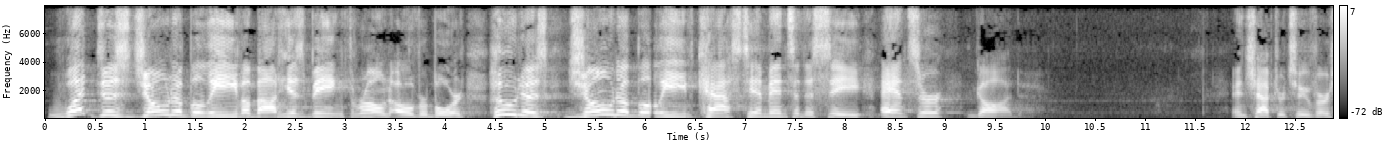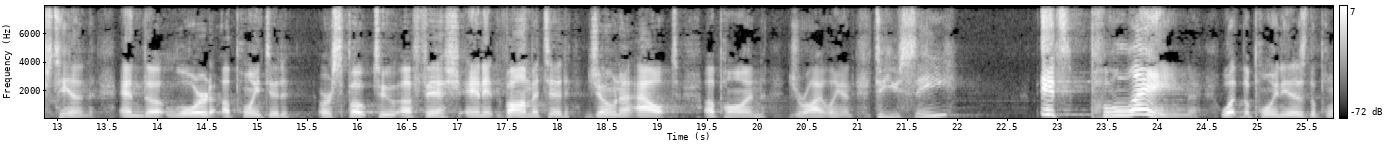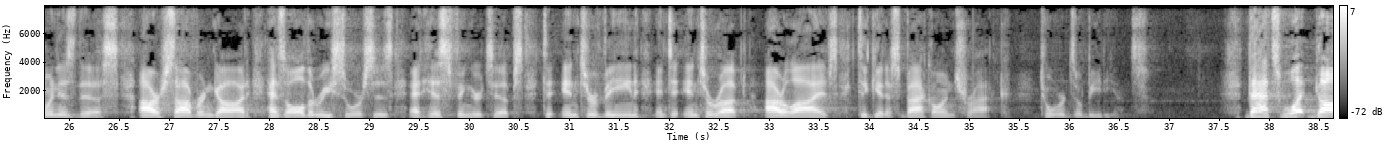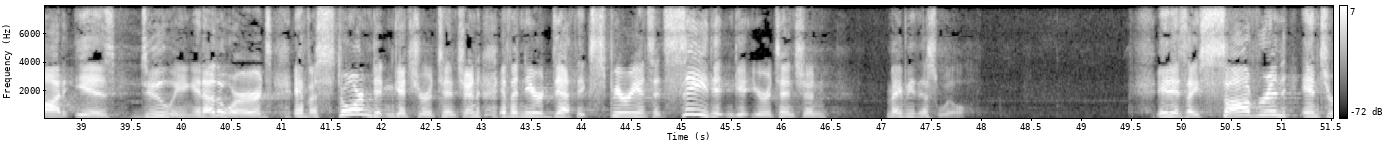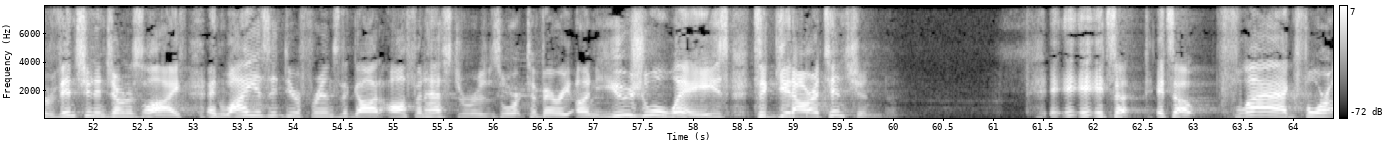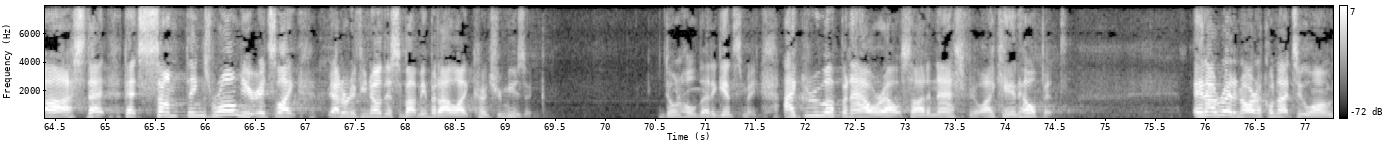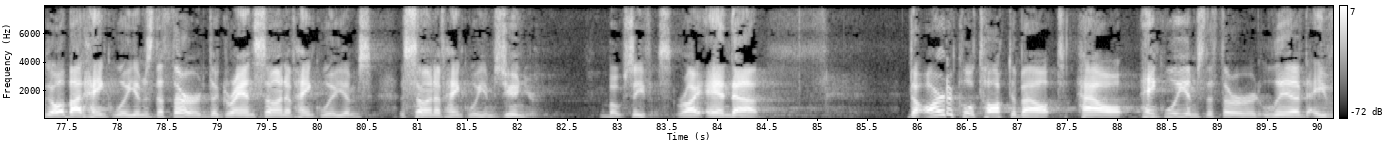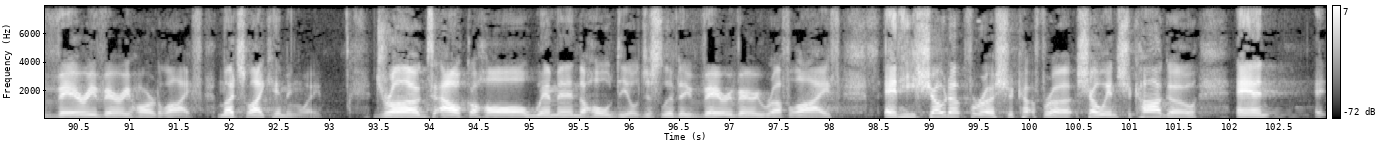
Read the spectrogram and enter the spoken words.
what does Jonah believe about his being thrown overboard? Who does Jonah believe cast him into the sea? Answer God. In chapter 2, verse 10, and the Lord appointed or spoke to a fish, and it vomited Jonah out upon dry land. Do you see? It's plain what the point is. The point is this our sovereign God has all the resources at his fingertips to intervene and to interrupt our lives to get us back on track towards obedience. That's what God is doing. In other words, if a storm didn't get your attention, if a near death experience at sea didn't get your attention, maybe this will. It is a sovereign intervention in Jonah's life. And why is it, dear friends, that God often has to resort to very unusual ways to get our attention? It's a, it's a flag for us that, that something's wrong here. It's like, I don't know if you know this about me, but I like country music. Don't hold that against me. I grew up an hour outside of Nashville. I can't help it. And I read an article not too long ago about Hank Williams III, the grandson of Hank Williams, the son of Hank Williams Jr., Bocephus, right? And uh, the article talked about how Hank Williams III lived a very, very hard life, much like Hemingway. Drugs, alcohol, women, the whole deal, just lived a very, very rough life. And he showed up for a, for a show in Chicago, and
